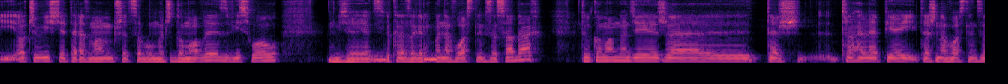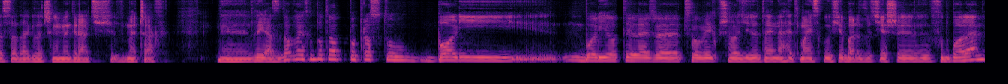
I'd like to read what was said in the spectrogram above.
i oczywiście teraz mamy przed sobą mecz domowy z Wisłą, gdzie jak zwykle zagramy na własnych zasadach, tylko mam nadzieję, że też trochę lepiej też na własnych zasadach zaczniemy grać w meczach y, wyjazdowych, bo to po prostu boli, boli o tyle, że człowiek przychodzi tutaj na Hetmańską i się bardzo cieszy futbolem,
